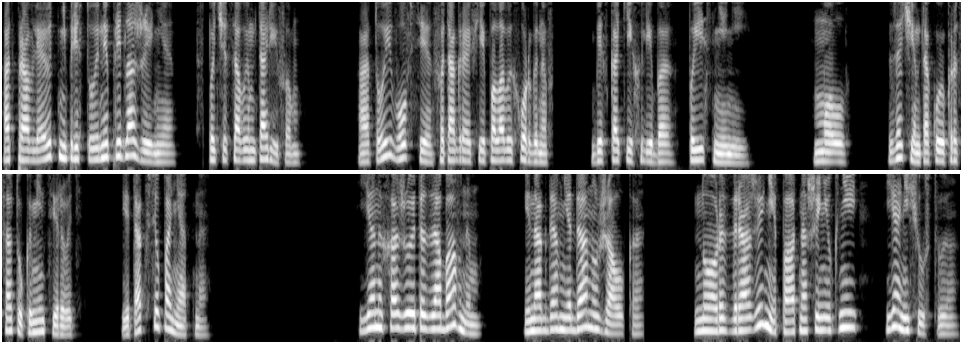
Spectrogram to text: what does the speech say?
отправляют непристойные предложения с почасовым тарифом. А то и вовсе фотографии половых органов без каких-либо пояснений. Мол, зачем такую красоту комментировать? И так все понятно. Я нахожу это забавным. Иногда мне Дану жалко. Но раздражения по отношению к ней я не чувствую.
